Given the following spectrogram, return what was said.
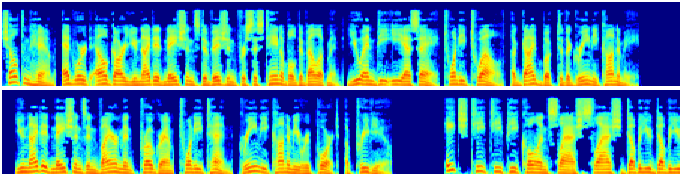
Cheltenham, Edward Elgar United Nations Division for Sustainable Development UNDESA 2012, A Guidebook to the Green Economy. United Nations Environment Programme 2010, Green Economy Report, a preview http www.unep.org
